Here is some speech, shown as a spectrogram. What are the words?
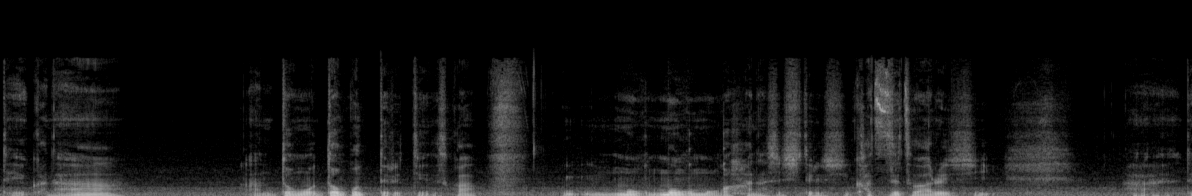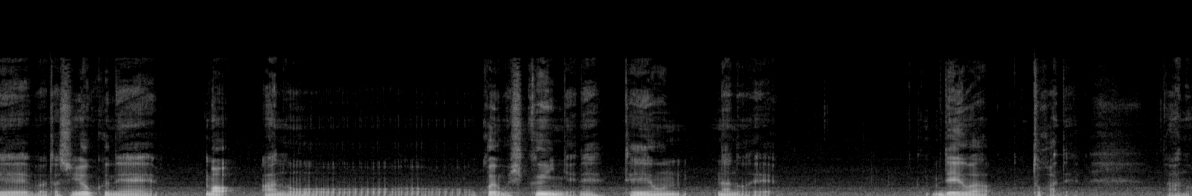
ていうかな。あのどもどもってるっていうんですか。ももごもご話してるし滑舌悪いし、はい、で私よくねまああの声も低いんでね低音なので電話とかであの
